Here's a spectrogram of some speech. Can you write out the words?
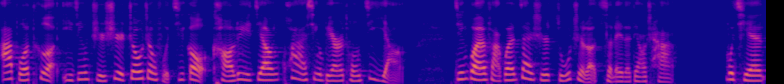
阿伯特已经指示州政府机构考虑将跨性别儿童寄养，尽管法官暂时阻止了此类的调查。目前，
